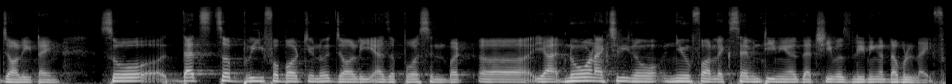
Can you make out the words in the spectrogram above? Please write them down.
jolly time. So that's a brief about you know jolly as a person. But uh, yeah no one actually know knew for like 17 years that she was leading a double life.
